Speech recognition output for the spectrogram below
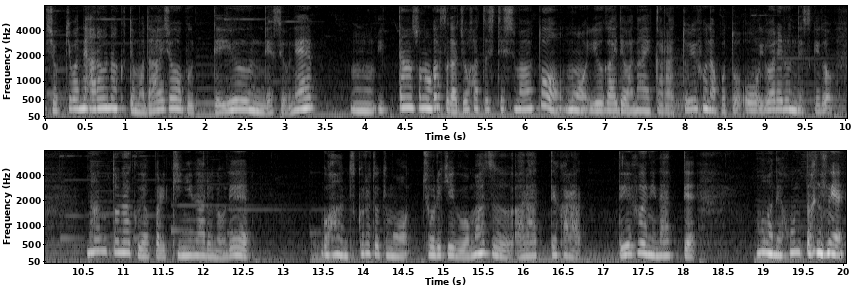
食器はね洗わなくても大丈夫って言うんですよね。うん、一旦そのガスが蒸発してしまうともう有害ではないからというふうなことを言われるんですけどなんとなくやっぱり気になるのでご飯作る時も調理器具をまず洗ってからっていう風になってもうね本当にね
